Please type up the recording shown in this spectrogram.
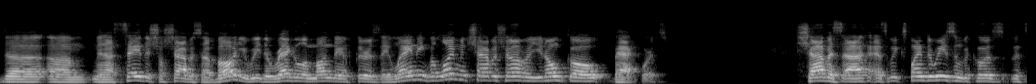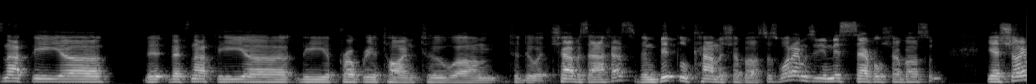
the um, Menaseh, the Shal Shabbos you read the regular Monday and Thursday laning, but Loiman Shabbos Haba, you don't go backwards. Shabbos Ach, as we explained the reason, because it's not the, uh, that's not the uh, the appropriate time to um, to do it. Shabbos achas then bitlu kama Shabbos. What happens if you miss several Shabbosim? You can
